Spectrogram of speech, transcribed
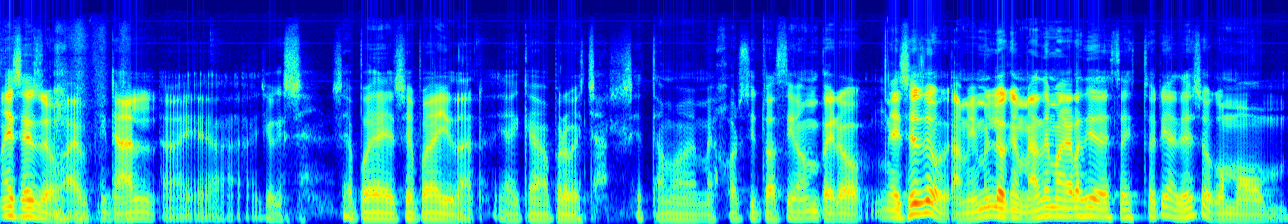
es eso, al final, yo qué sé, se puede, se puede ayudar y hay que aprovechar si estamos en mejor situación, pero es eso, a mí lo que me hace más gracia de esta historia es eso, como,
